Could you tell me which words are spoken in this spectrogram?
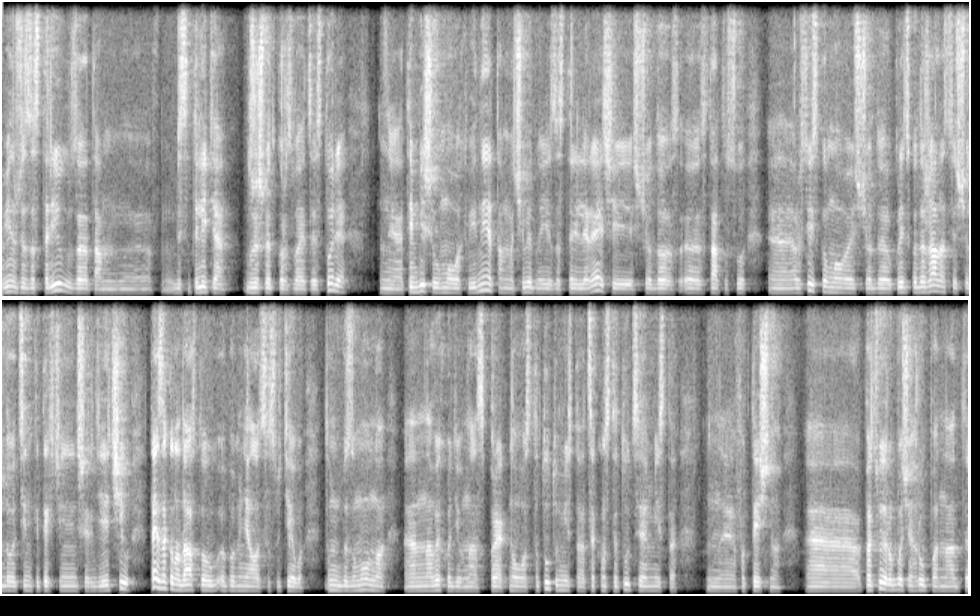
він вже застарів за там десятиліття дуже швидко розвивається історія. Е, Тим більше в умовах війни там очевидно є застарілі речі щодо е, статусу е, російської мови, щодо української державності, щодо оцінки тих чи інших діячів, та й законодавство помінялося суттєво. Тому безумовно на виході в нас проект нового статуту міста, а це конституція міста, фактично. Е, Працює робоча група над е,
